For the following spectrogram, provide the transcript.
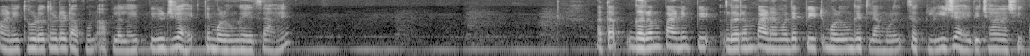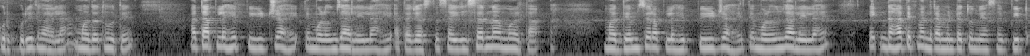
पाणी थोडं थोडं टाकून आपल्याला हे पीठ जे आहे ते मळून घ्यायचं आहे. आता गरम पाणी पीठ गरम पाण्यामध्ये पीठ मळून घेतल्यामुळे चकली जी आहे ती छान अशी कुरकुरीत व्हायला मदत होते. आता आपलं हे पीठ जे आहे ते मळून झालेलं आहे. आता जास्त सैलसर न मळता मध्यमसर आपलं हे पीठ जे आहे ते मळून झालेलं आहे. एक दहा ते पंधरा मिनटं तुम्ही असं पीठ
